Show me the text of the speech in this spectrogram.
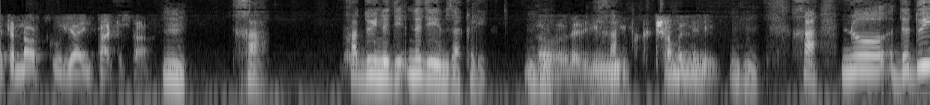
لکه نارت کوریا ان پاکستان ښه ښه دوی نه دي نه دي امضا کړی نو د دې شامل نه دي ښه نو د دوی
